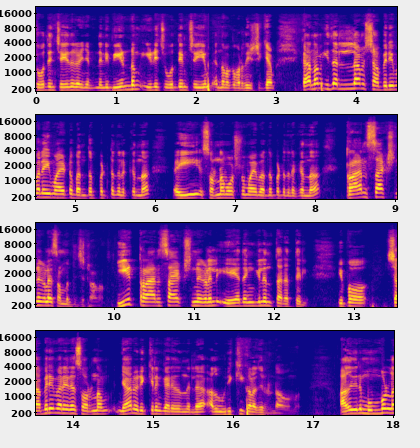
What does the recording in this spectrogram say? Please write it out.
ചോദ്യം ചെയ്തു കഴിഞ്ഞിട്ടുണ്ട്. ഇനി വീണ്ടും ഇ ഡി ചോദ്യം ചെയ്യും എന്ന് നമുക്ക് പ്രതീക്ഷിക്കാം. കാരണം ഇതെല്ലാം ശബരിമലയുമായിട്ട് ബന്ധപ്പെട്ട് നിൽക്കുന്ന ഈ സ്വർണമോഷണവുമായി ബന്ധപ്പെട്ട് നിൽക്കുന്ന ട്രാൻസാക്ഷനുകളെ സംബന്ധിച്ചിട്ടാണ്. ഈ ട്രാൻസാക്ഷനുകളിൽ ഏതെങ്കിലും തരത്തിൽ ഇപ്പോൾ ശബരിമലയിലെ സ്വർണം ഞാൻ ഒരിക്കലും കരുതുന്നില്ല. അത് ഉരുക്കി കളഞ്ഞിട്ടുണ്ടാവുന്നു. അത് ഇതിന് മുമ്പുള്ള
